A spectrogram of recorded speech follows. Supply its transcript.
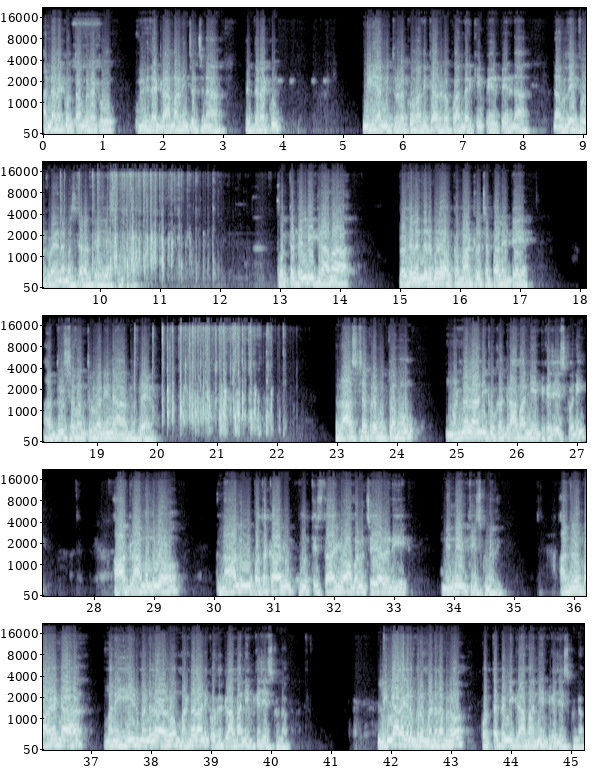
అన్నలకు తమ్ములకు వివిధ గ్రామాల నుంచి వచ్చిన పెద్దలకు మీడియా మిత్రులకు అధికారులకు అందరికీ పేరు పేరున నా హృదయపూర్వకమైన నమస్కారాలు తెలియజేసుకుంటున్నాను కొత్తపల్లి గ్రామ ప్రజలందరూ కూడా ఒక మాటలో చెప్పాలంటే అదృష్టవంతులు అని నా అభిప్రాయం. రాష్ట్ర ప్రభుత్వము మండలానికి ఒక గ్రామాన్ని ఎంపిక చేసుకొని ఆ గ్రామంలో నాలుగు పథకాలు పూర్తి స్థాయిలో అమలు చేయాలని నిర్ణయం తీసుకున్నది. అందులో భాగంగా మన ఏడు మండలాలలో మండలానికి ఒక గ్రామాన్ని ఎంపిక చేసుకున్నాం. లింగాలగనపురం మండలంలో కొత్తపల్లి గ్రామాన్ని ఎంపిక చేసుకున్నాం.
